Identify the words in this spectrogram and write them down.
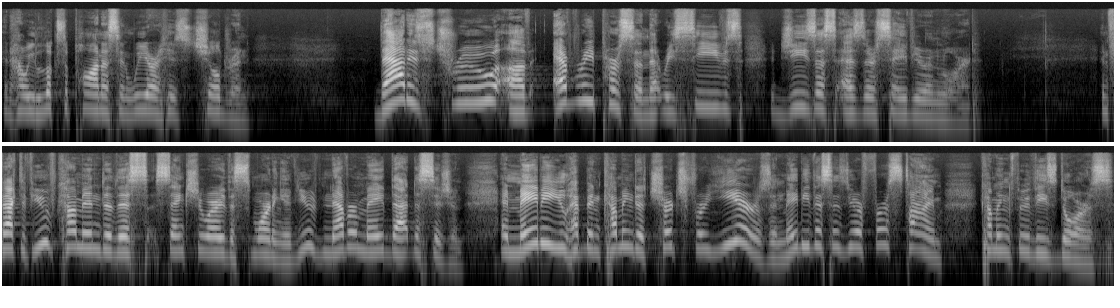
and how He looks upon us and we are His children. That is true of every person that receives Jesus as their Savior and Lord. In fact, if you've come into this sanctuary this morning, if you've never made that decision, and maybe you have been coming to church for years, and maybe this is your first time coming through these doors,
